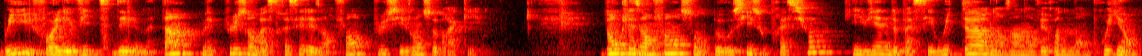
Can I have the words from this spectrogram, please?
Oui, il faut aller vite dès le matin, mais plus on va stresser les enfants, plus ils vont se braquer. Donc les enfants sont eux aussi sous pression, ils viennent de passer 8 heures dans un environnement bruyant,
